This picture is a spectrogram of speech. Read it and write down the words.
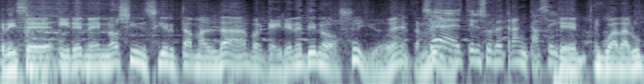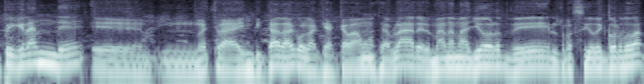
Que dice Irene, no sin cierta maldad, porque Irene tiene lo suyo, ¿eh? Sí, También. tiene su retranca, sí. que Guadalupe Grande, eh, nuestra invitada con la que acabamos de hablar, hermana mayor del Rocío de Córdoba,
